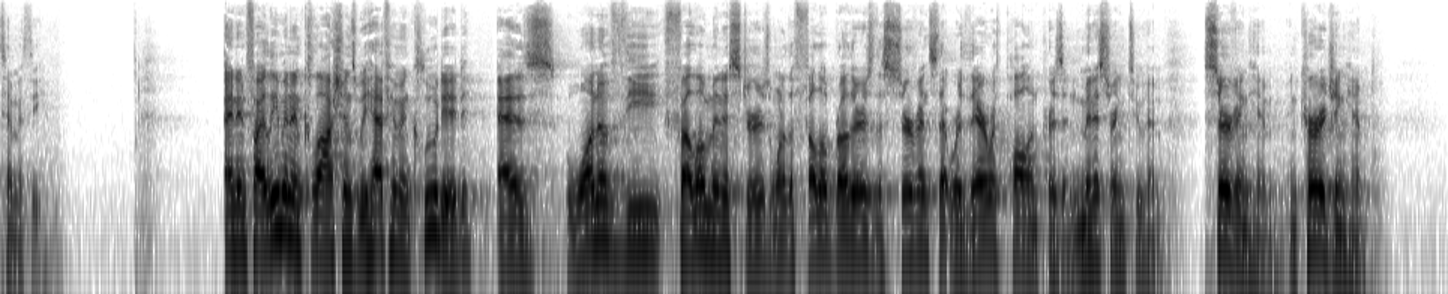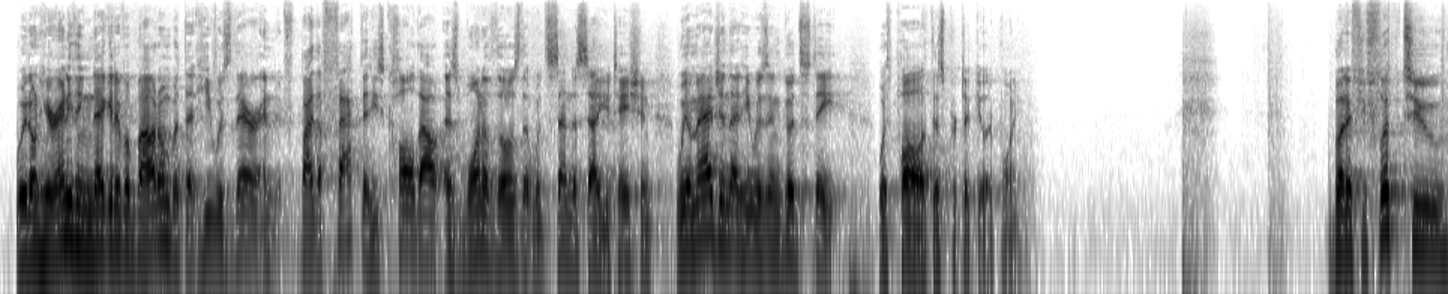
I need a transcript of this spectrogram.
Timothy. And in Philemon and Colossians, we have him included as one of the fellow ministers, one of the fellow brothers, the servants that were there with Paul in prison, ministering to him, serving him, encouraging him. We don't hear anything negative about him, but that he was there. And by the fact that he's called out as one of those that would send a salutation, we imagine that he was in good state with Paul at this particular point. But if you flip to,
